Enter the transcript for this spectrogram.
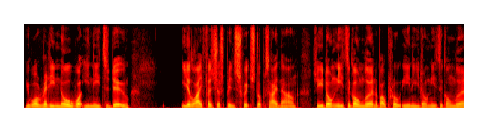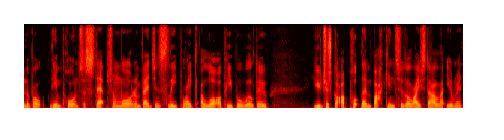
You already know what you need to do your life has just been switched upside down. So you don't need to go and learn about protein and you don't need to go and learn about the importance of steps and water and veg and sleep like a lot of people will do. You just got to put them back into the lifestyle that you're in.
